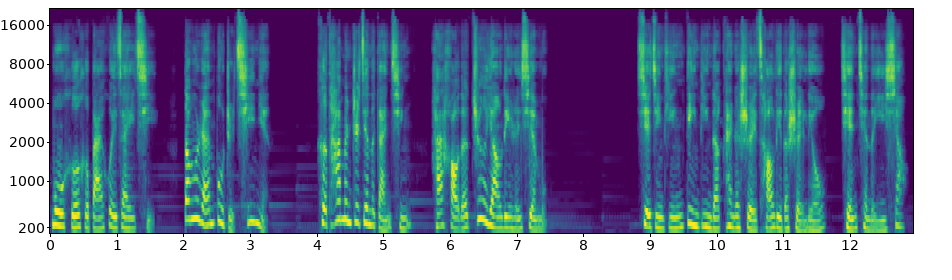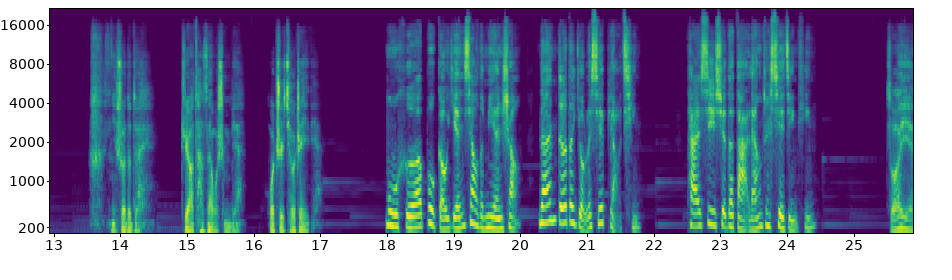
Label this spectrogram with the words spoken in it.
木盒和白慧在一起，当然不止七年，可他们之间的感情还好的这样令人羡慕。谢景亭定定的看着水槽里的水流，浅浅的一笑：“ 你说的对，只要他在我身边，我只求这一点。”木盒不苟言笑的面上难得的有了些表情，他戏谑的打量着谢景亭。所以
